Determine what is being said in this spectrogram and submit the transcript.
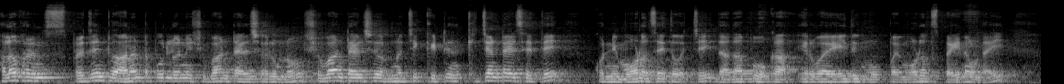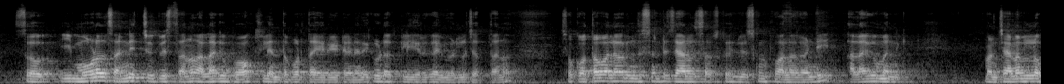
హలో ఫ్రెండ్స్ ప్రజెంట్ అనంతపూర్లోని శుభాన్ టైల్ షోరూంలో శుభాన్ టైల్ షోరూమ్ నుంచి కిచెన్ కిచెన్ టైల్స్ అయితే కొన్ని మోడల్స్ అయితే వచ్చాయి. దాదాపు ఒక ఇరవై ఐదు ముప్పై మోడల్స్ పైన ఉన్నాయి. సో ఈ మోడల్స్ అన్నీ చూపిస్తాను. అలాగే బాక్స్లు ఎంత పడతాయి రేట్ అనేది కూడా క్లియర్గా ఈ వీడియోలో చెప్తాను. సో కొత్త వాళ్ళు ఎవరు చూస్తుంటే ఛానల్ సబ్స్క్రైబ్ చేసుకుని ఫాలో అవ్వండి. అలాగే మనకి మన ఛానల్లో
